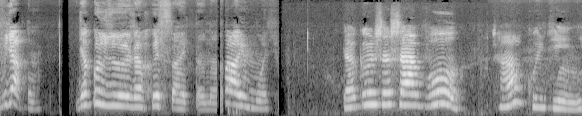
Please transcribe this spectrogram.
В'ятом. Дякую за захищайте нас. Вітаємось. Дякую за саву. Дякую.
